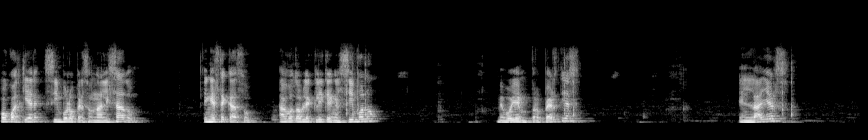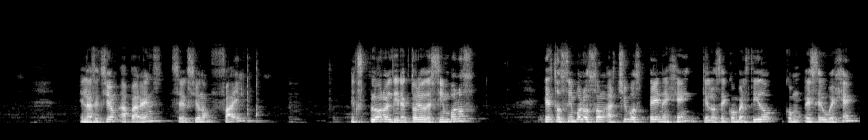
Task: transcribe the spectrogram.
O cualquier símbolo personalizado. En este caso, hago doble clic en el símbolo, me voy en Properties, en Layers, en la sección Appearance selecciono File, exploro el directorio de símbolos estos símbolos son archivos PNG que los he convertido como SVG.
